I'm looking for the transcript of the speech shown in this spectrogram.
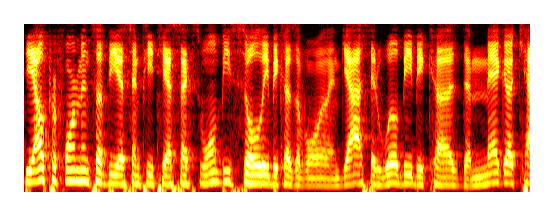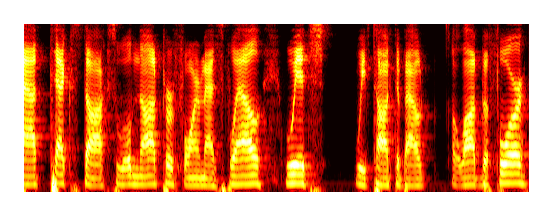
The outperformance of the S&P TSX won't be solely because of oil and gas. It will be because the mega cap tech stocks will not perform as well, which we've talked about a lot before.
